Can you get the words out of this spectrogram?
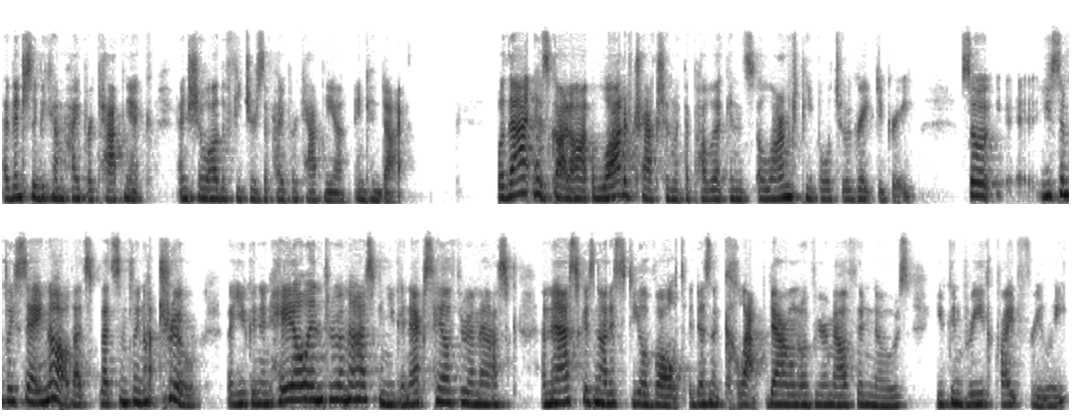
eventually become hypercapnic and show all the features of hypercapnia and can die. Well, that has got a lot of traction with the public and it's alarmed people to a great degree. So uh, you simply say, no, that's that's simply not true. That you can inhale in through a mask and you can exhale through a mask. A mask is not a steel vault. It doesn't clap down over your mouth and nose. You can breathe quite freely.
